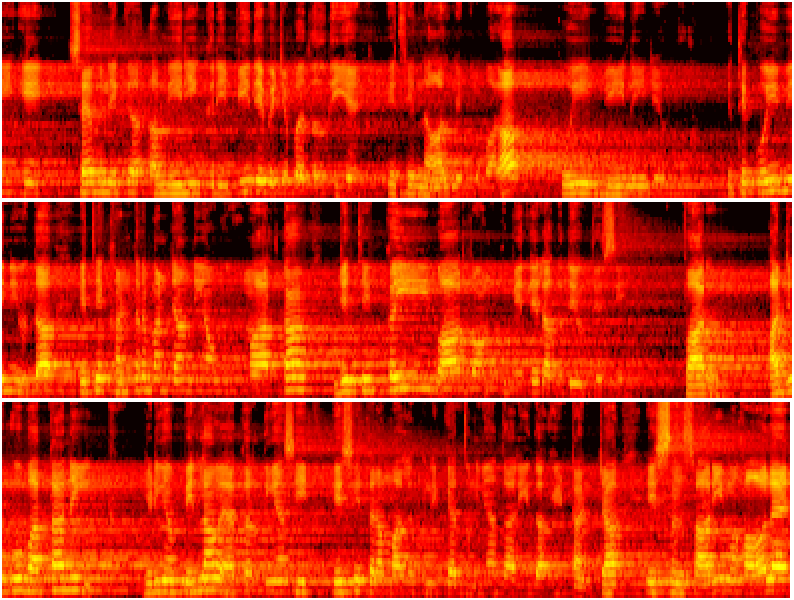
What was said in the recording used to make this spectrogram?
ਹੀ ਇਹ ਸਹਿਬ ਨੇ ਅਮੀਰੀ ਗਰੀਬੀ ਦੇ ਵਿੱਚ ਬਦਲਦੀ ਹੈ ਇੱਥੇ ਨਾਲ ਨਿਕਲ ਵਾਲਾ ਕੋਈ ਵੀ ਨਹੀਂ ਜੇ ਹੁੰਦਾ। ਇੱਥੇ ਕੋਈ ਵੀ ਨਹੀਂ ਹੁੰਦਾ। ਇੱਥੇ ਖੰਡਰ ਬਣ ਜਾਂਦੀਆਂ ਉਹ ਇਮਾਰਤਾਂ ਜਿੱਥੇ ਕਈ ਵਾਰ ਰੌਣਕ ਮੇਲੇ ਲੱਗਦੇ ਹੁੰਦੇ ਸੀ। ਪਰ ਅੱਜ ਉਹ ਬਾਤਾਂ ਨਹੀਂ, ਜਿਹੜੀਆਂ ਪਹਿਲਾਂ ਹੋਇਆ ਕਰਦੀਆਂ ਸੀ। ਇਸੇ ਤਰ੍ਹਾਂ ਮਾਲਕ ਨੇ ਕਿਹਾ, ਦੁਨੀਆਦਾਰੀ ਦਾ ਇਹ ਢਾਂਚਾ, ਇਹ ਸੰਸਾਰੀ ਮਾਹੌਲ ਹੈ।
